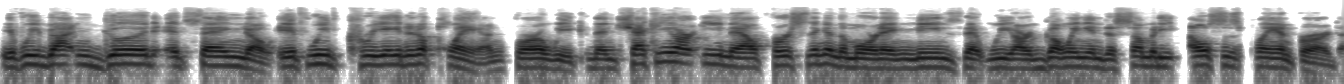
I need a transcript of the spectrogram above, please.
if we've gotten good at saying no, if we've created a plan for a week, then checking our email first thing in the morning means that we are going into somebody else's plan for our day.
